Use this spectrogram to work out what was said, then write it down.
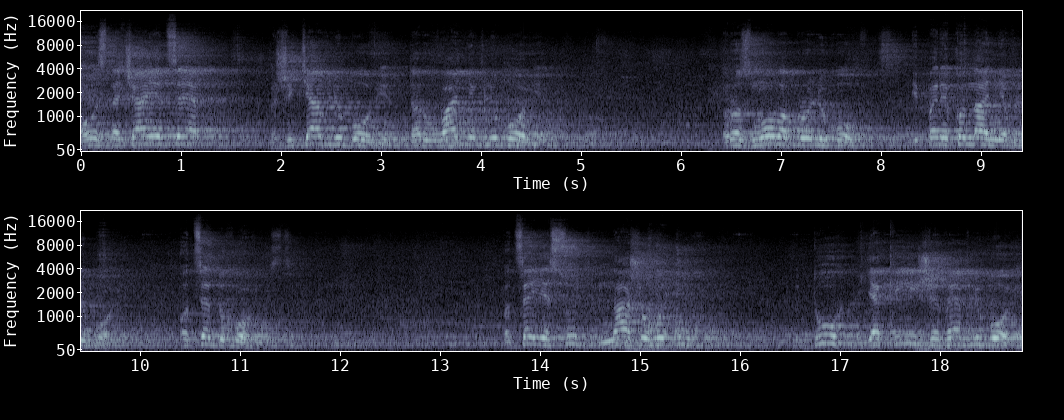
А означає це життя в любові, дарування в любові, розмова про любов і переконання в любові. Оце духовність. Оце є суть нашого духу. Дух, який живе в любові.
